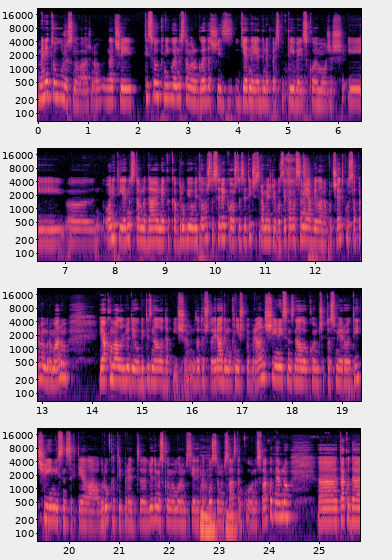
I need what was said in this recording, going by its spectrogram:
Meni je to užasno važno. Znači, ti svoju knjigu jednostavno gledaš iz jedne jedine perspektive iz koje možeš i uh, oni ti jednostavno daju nekakav drugi uvid. Ovo što si rekao što se tiče sramežljivosti, tako sam ja bila na početku sa prvim romanom. Jako malo ljudi je u biti znalo da pišem, zato što i radim u knjiškoj branši i nisam znala u kojem će to smjeru otići i nisam se htjela obrukati pred uh, ljudima s kojima moram sjediti na poslovnom sastanku ono svakodnevno. A, tako da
